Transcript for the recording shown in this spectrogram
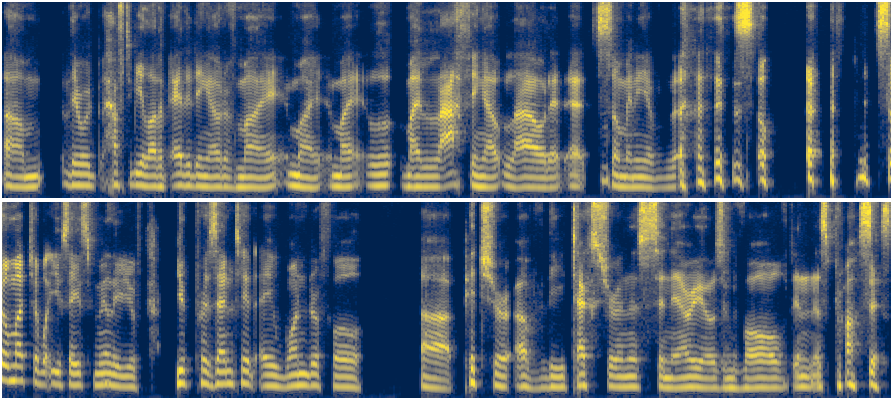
um, there would have to be a lot of editing out of my my my my laughing out loud at, at so many of the so so much of what you say is familiar. You've you've presented a wonderful uh, picture of the texture and the scenarios involved in this process,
